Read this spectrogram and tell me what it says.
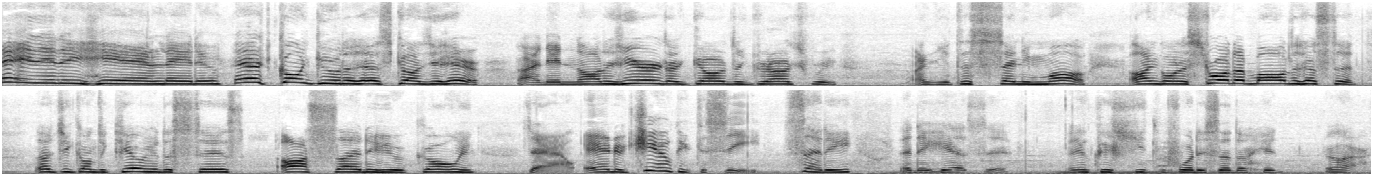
Hey, lady here, lady. It's going good as guns you here. I did not hear the go to grocery. free. I get this anymore. I'm gonna throw that ball to his head. That you going to kill you this is I said you're going down and it's you get to see. Said he. And they has it. And you can shoot before this other hit. Ah.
